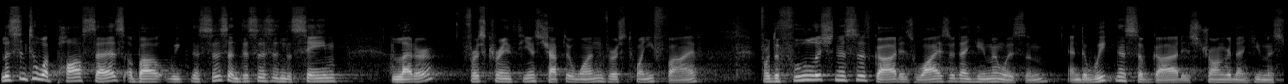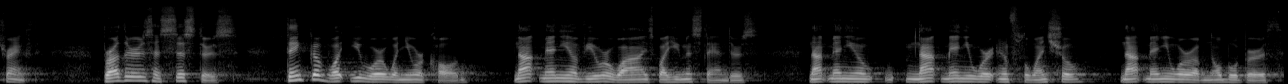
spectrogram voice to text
Listen to what Paul says about weaknesses, and this is in the same letter, 1 Corinthians chapter 1, verse 25. For the foolishness of God is wiser than human wisdom, and the weakness of God is stronger than human strength. Brothers and sisters, think of what you were when you were called. Not many of you were wise by human standards. Not many, not many were influential. Not many were of noble birth.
